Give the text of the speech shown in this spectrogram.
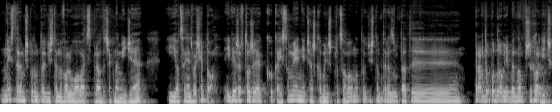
No i staram się potem to gdzieś tam ewaluować, sprawdzać jak nam idzie i oceniać właśnie to. I wierzę w to, że jak ok, sumiennie ciężko będziesz pracował, no to gdzieś tam te rezultaty prawdopodobnie będą przychodzić.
